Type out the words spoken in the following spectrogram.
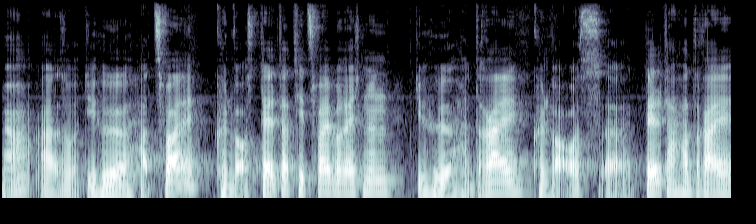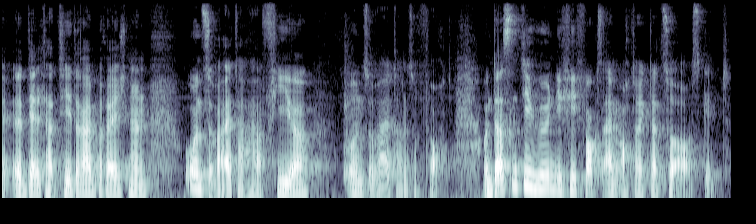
Ja, also die Höhe H2 können wir aus Delta T2 berechnen, die Höhe H3 können wir aus äh, Delta, H3, äh, Delta T3 berechnen und so weiter, H4 und so weiter und so fort. Und das sind die Höhen, die VFox einem auch direkt dazu ausgibt.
